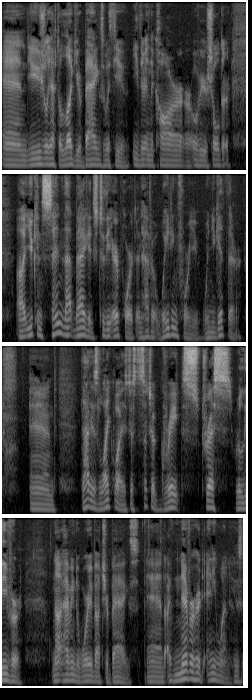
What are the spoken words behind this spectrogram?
and you usually have to lug your bags with you, either in the car or over your shoulder, uh, you can send that baggage to the airport and have it waiting for you when you get there. And that is likewise just such a great stress reliever, not having to worry about your bags. And I've never heard anyone who's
